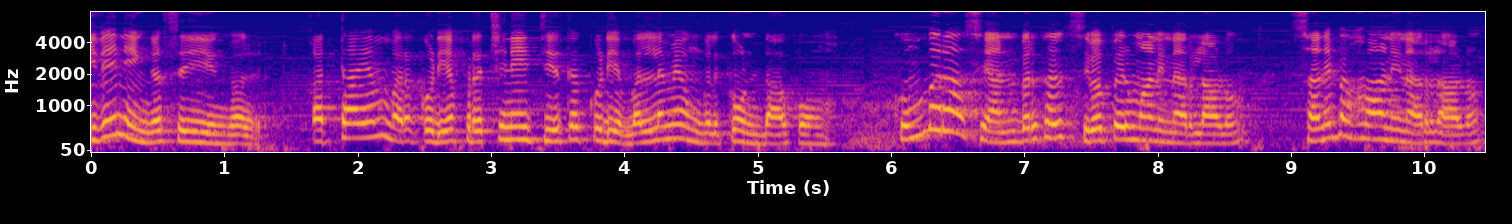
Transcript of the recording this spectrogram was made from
இதை நீங்கள் செய்யுங்கள். கட்டாயம் வரக்கூடிய பிரச்சனையை தீர்க்கக்கூடிய வல்லமை உங்களுக்கு உண்டாகும். கும்பராசி அன்பர்கள் சிவபெருமானின் அருளாலும் சனி பகவானின் அருளாலும்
